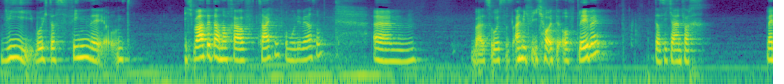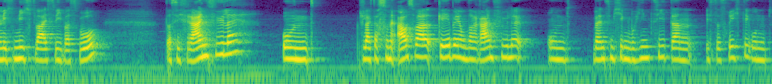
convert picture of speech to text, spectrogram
wie, wo ich das finde. Und ich warte da noch auf Zeichen vom Universum, ähm, weil so ist das eigentlich, wie ich heute oft lebe, dass ich einfach, wenn ich nicht weiß, wie, was, wo, dass ich reinfühle und vielleicht auch so eine Auswahl gebe und da reinfühle und wenn es mich irgendwo hinzieht, dann ist das richtig und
